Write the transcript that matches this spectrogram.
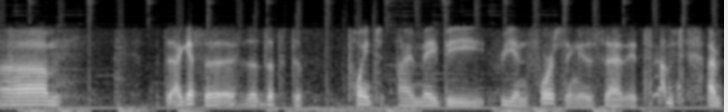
um, I guess the, the, the the point I may be reinforcing is that it's I'm I'm,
